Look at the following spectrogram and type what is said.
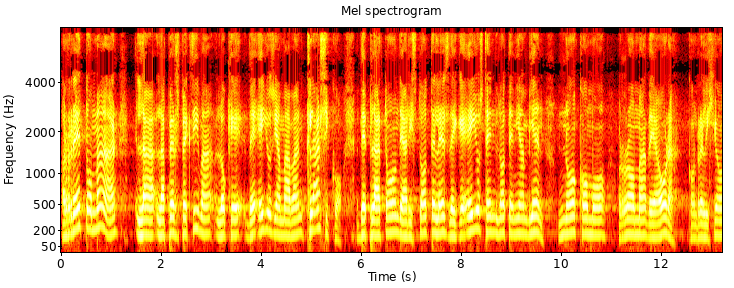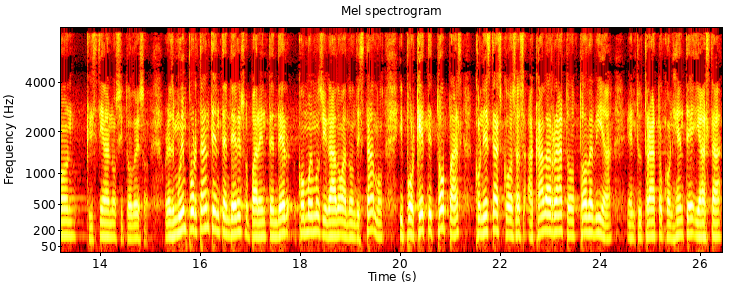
retomar la, perspectiva, lo que de ellos llamaban clásico, de Platón, de Aristóteles, de que ellos lo tenían bien, no como Roma de ahora, con religión, cristianos y todo eso. Ahora es muy importante entender eso para entender cómo hemos llegado a donde estamos y por qué te topas con estas cosas a cada rato todavía en tu trato con gente y hasta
